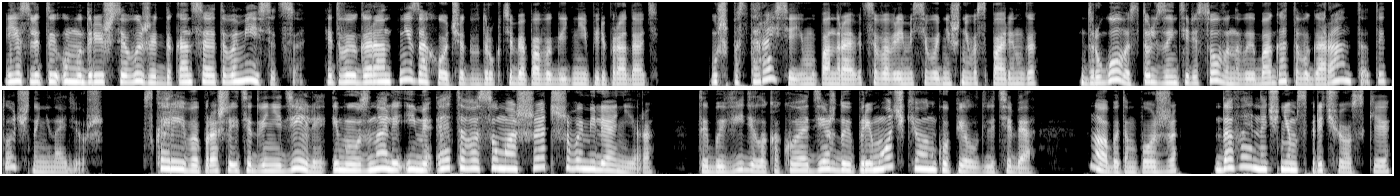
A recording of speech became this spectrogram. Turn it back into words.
если ты умудришься выжить до конца этого месяца, и твой гарант не захочет вдруг тебя повыгоднее перепродать. Уж постарайся ему понравиться во время сегодняшнего спарринга. Другого столь заинтересованного и богатого гаранта ты точно не найдешь. Скорее бы прошли эти две недели, и мы узнали имя этого сумасшедшего миллионера. Ты бы видела, какую одежду и примочки он купил для тебя. Но об этом позже. Давай начнем с прически.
